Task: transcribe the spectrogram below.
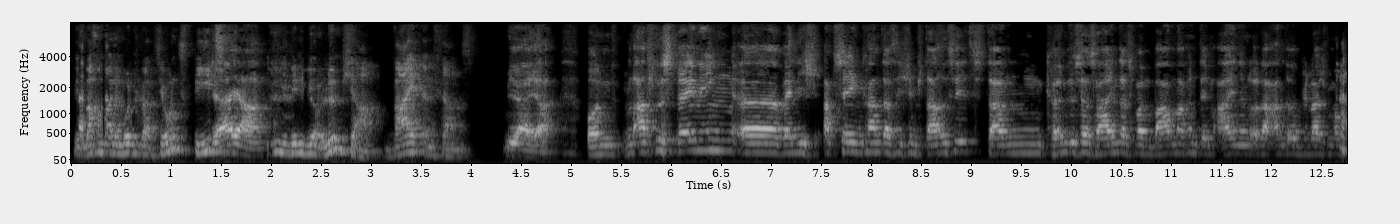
Wir machen mal eine Motivationsspeech. Ja, ja. Wie gewinnen wir Olympia? Weit entfernt. Ja, ja. Und im Abschlusstraining, äh, wenn ich absehen kann, dass ich im Stall sitze, dann könnte es ja sein, dass beim Warmmachen dem einen oder anderen vielleicht mal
